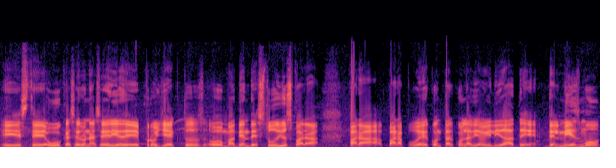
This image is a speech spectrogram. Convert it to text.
este, hubo que hacer una serie de proyectos o más bien de estudios para para, para, poder contar con la viabilidad de, del mismo.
